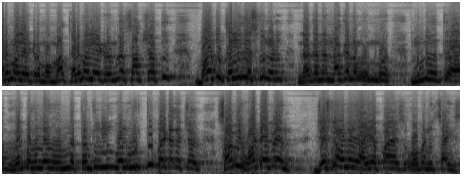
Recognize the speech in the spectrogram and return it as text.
కర్మలేటరం అమ్మ కర్మలేటరంలో సాక్షాత్తు బాధు కళ్ళు తీసుకున్నాడు. నగన నగన ముందు ఆ ఉన్న తంత్రులు వాళ్ళు ఉరుతూ బయటకు వచ్చారు. Swami what happen just only Ayyappa open is size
